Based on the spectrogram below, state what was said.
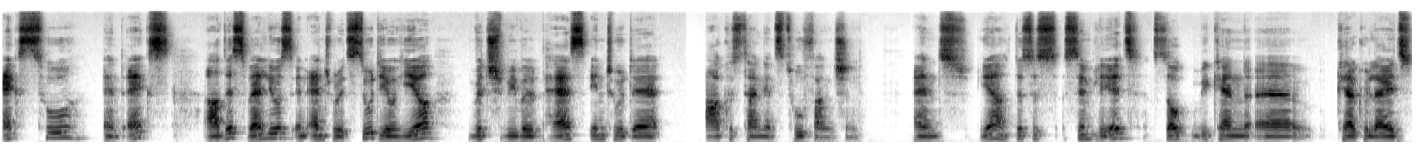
x2 and x, are these values in Android Studio here, which we will pass into the arcus tangens 2 function. And yeah, this is simply it. So we can uh, calculate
